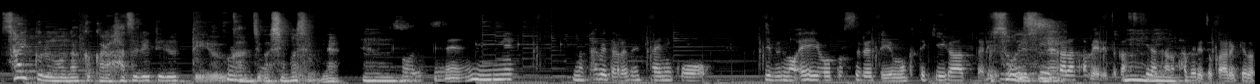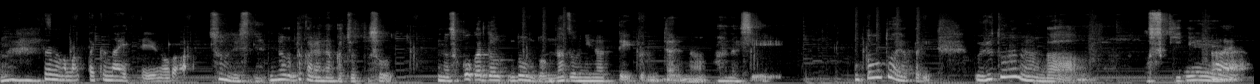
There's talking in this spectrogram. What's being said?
サイクルの中から外れてるっていう感じがしますよね。うん、そうですね。人間、まあ、食べたら絶対にこう自分の栄養とするっていう目的があったり、ね。美味しいから食べるとか好きだから食べるとかあるけど、うん。そういうのが全くないっていうのが。そうですね。だだからなんかちょっとそうまあそこがどどんどん謎になっていくみたいな話。もともとはやっぱりウルトラマンがお好きで、はい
